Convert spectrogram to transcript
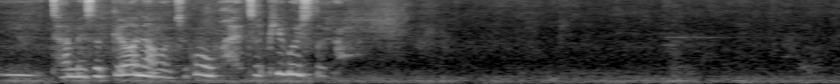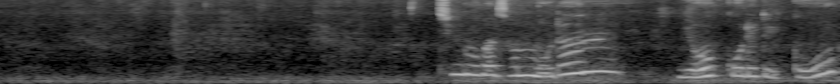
음, 잠에서 깨어나가지고 활짝 피고 있어요. 친구가 선물한 여우 꼬리도 있고.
